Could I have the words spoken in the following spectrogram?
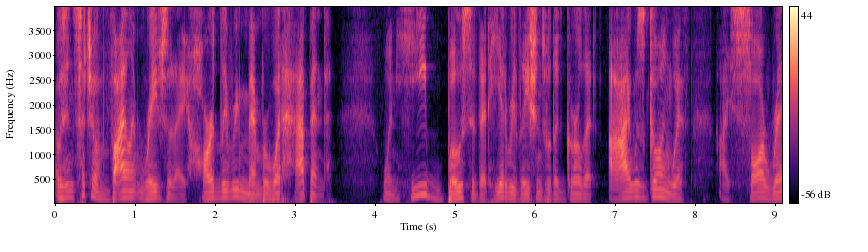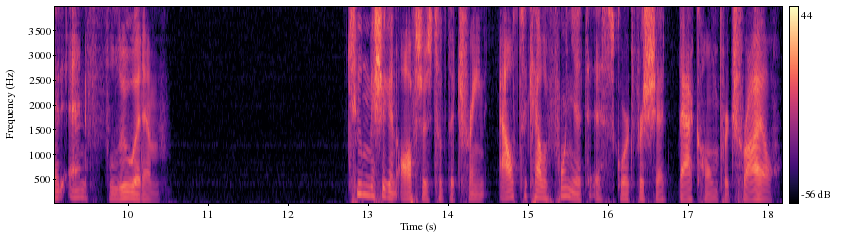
I was in such a violent rage that I hardly remember what happened. When he boasted that he had relations with a girl that I was going with, I saw red and flew at him two Michigan officers took the train out to California to escort Frechette back home for trial.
